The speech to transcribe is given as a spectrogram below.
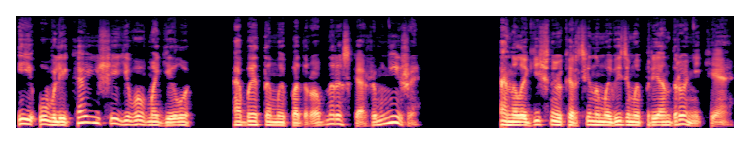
и увлекающий его в могилу. Об этом мы подробно расскажем ниже. Аналогичную картину мы видим и при Андронике.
